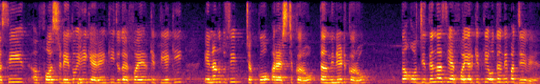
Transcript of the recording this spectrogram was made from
ਅਸੀਂ ਫਰਸਟ ਡੇ ਤੋਂ ਇਹੀ ਕਹਿ ਰਹੇ ਹਾਂ ਕਿ ਜਦੋਂ ਐਫ ਆਈ ਆਰ ਕੀਤੀ ਹੈ ਕਿ ਇਹਨਾਂ ਨੂੰ ਤੁਸੀਂ ਚੱਕੋ ਅਰੈਸਟ ਕਰੋ ਟਰਮੀਨੇਟ ਕਰੋ, ਤਾਂ ਉਸ ਜਿੱਦਣ ਦਾ ਅਸੀਂ ਐਫ ਆਈ ਆਰ ਕੀਤੀ ਉਦੋਂ ਦੇ ਭੱਜੇ ਹੋਏ ਆ।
